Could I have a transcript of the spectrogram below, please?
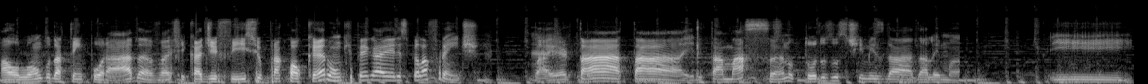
ao longo da temporada, vai ficar difícil pra qualquer um que pegar eles pela frente. O Bayern tá, tá, ele tá amassando todos os times da, da Alemanha. E,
